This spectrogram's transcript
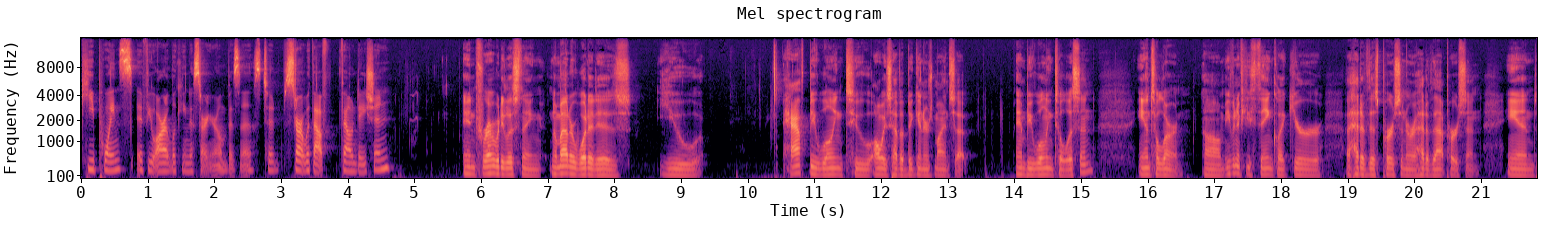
key points if you are looking to start your own business to start with that foundation. And for everybody listening, no matter what it is, you have to be willing to always have a beginner's mindset and be willing to listen and to learn. Um, even if you think like you're ahead of this person or ahead of that person. And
